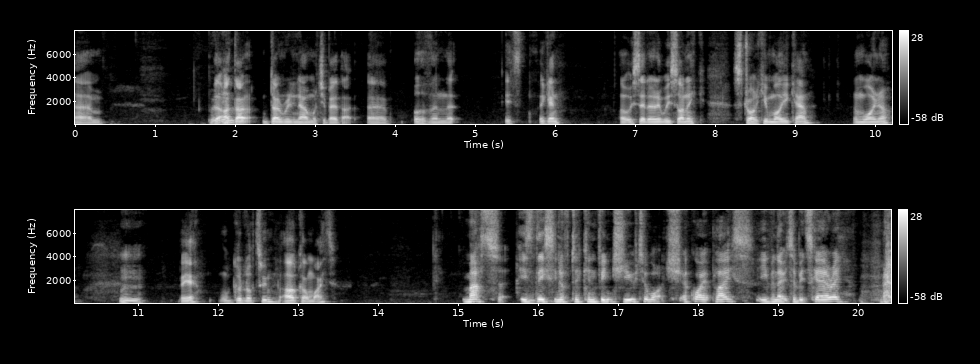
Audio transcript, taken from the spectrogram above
Um, that I don't don't really know much about that, uh, other than that it's again, like we said earlier with Sonic, strike him while you can, and why not? Mm. But yeah, well, good luck to him. I can't wait. Matt, is this enough to convince you to watch A Quiet Place, even though it's a bit scary? I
